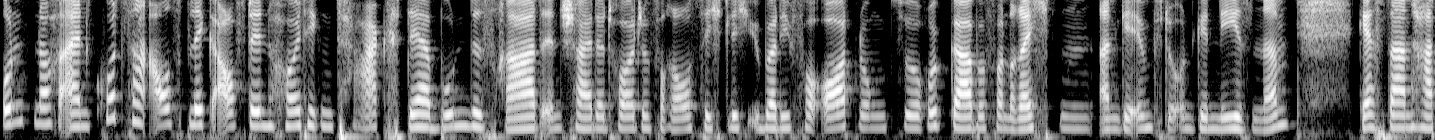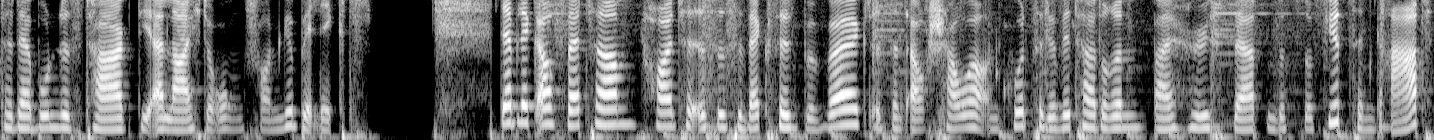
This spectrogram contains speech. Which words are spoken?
Und noch ein kurzer Ausblick auf den heutigen Tag. Der Bundesrat entscheidet heute voraussichtlich über die Verordnung zur Rückgabe von Rechten an Geimpfte und Genesene. Gestern hatte der Bundestag die Erleichterung schon gebilligt. Der Blick aufs Wetter. Heute ist es wechselnd bewölkt. Es sind auch Schauer und kurze Gewitter drin bei Höchstwerten bis zu 14 Grad.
